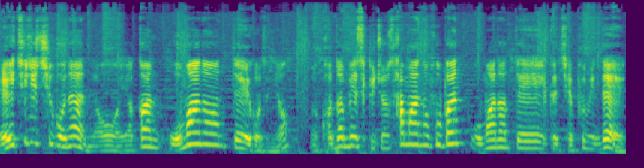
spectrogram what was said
HG 치고는 어, 약간 5만 원대거든요. 건담 베이스 기준 4만 원 후반 5만 원대 그 제품인데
